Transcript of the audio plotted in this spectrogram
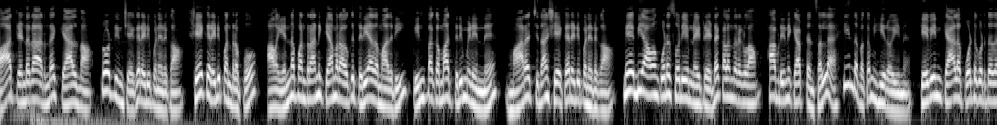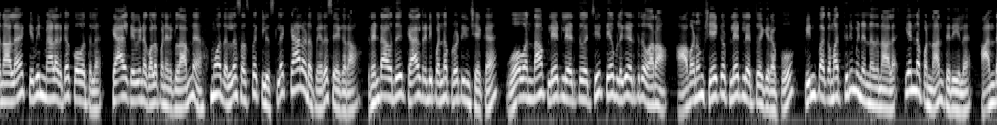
பார் டெண்டரா இருந்த கேல் தான் புரோட்டீன் ஷேக்கை ரெடி பண்ணிருக்கான். ஷேக்கை ரெடி பண்றப்போ அவன் என்ன பண்றான்னு கேமராவுக்கு தெரியாத மாதிரி பின்பக்கமா திரும்பி நின்னு மறைச்சு தான் ஷேக்கை ரெடி பண்ணிருக்கான். மேபி அவன் கூட சோடியம் நைட்ரேட்டை கலந்துருக்கலாம் அப்படின்னு கேப்டன் சொல்ல இந்த பக்கம் ஹீரோயின் கெவின் கேல போட்டு கொடுத்ததுனால கெவின் மேல இருக்க கோவத்துல கேல் கெவினை கொலை பண்ணிருக்கலாம்னு முதல்ல சஸ்பெக்ட் லிஸ்ட்ல கேலோட பேரை சேர்க்கிறா ரெண்டாவது கேல் ரெடி பண்ண புரோட்டீன் ஷேக்கை ஓவன் தான் பிளேட்ல எடுத்து வச்சு டேபிளுக்கு எடுத்துட்டு வரான். அவனும் ஷேக்கை பிளேட்ல எடுத்து வைக்கிறப்போ பின்பக்கமா திரும்பி நின்னதுனால என்ன பண்ணான்னு தெரியல. அந்த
